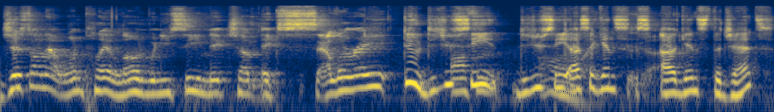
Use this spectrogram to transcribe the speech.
just on that one play alone, when you see Nick Chubb accelerate, Dude, did you see? of- Did you see Oh us against against the Jets?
